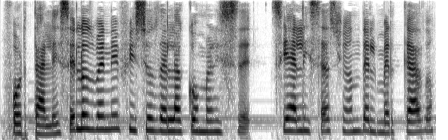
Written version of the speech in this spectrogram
fortalece los beneficios de la comercialización del mercado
